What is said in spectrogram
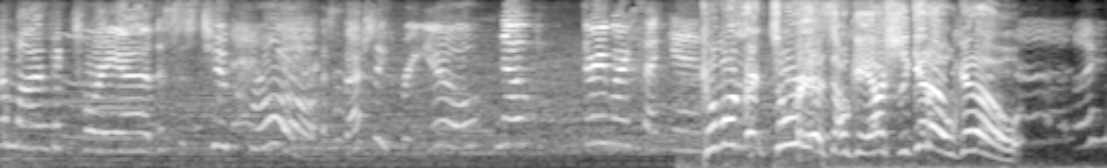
Come on, Victoria. This is too cruel, especially for you. Nope. Three more seconds. Come on, Victoria. Okay, Ashley, get out, get out. My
